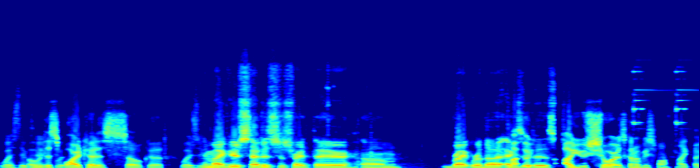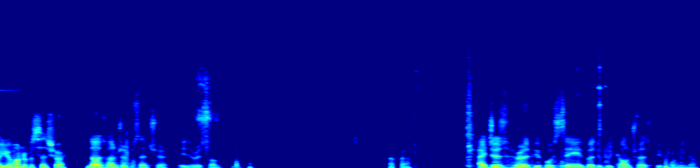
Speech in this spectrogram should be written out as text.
Where's the? Oh, cloak? this Where- bar code is so good. Where's the? and my gear set is just right there, um, right where the exit is. Are you sure it's gonna respawn? Like, are you 100% sure? Not hundred percent sure. Is respawn. Okay. I just heard people say it, but we can't trust people, you know.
